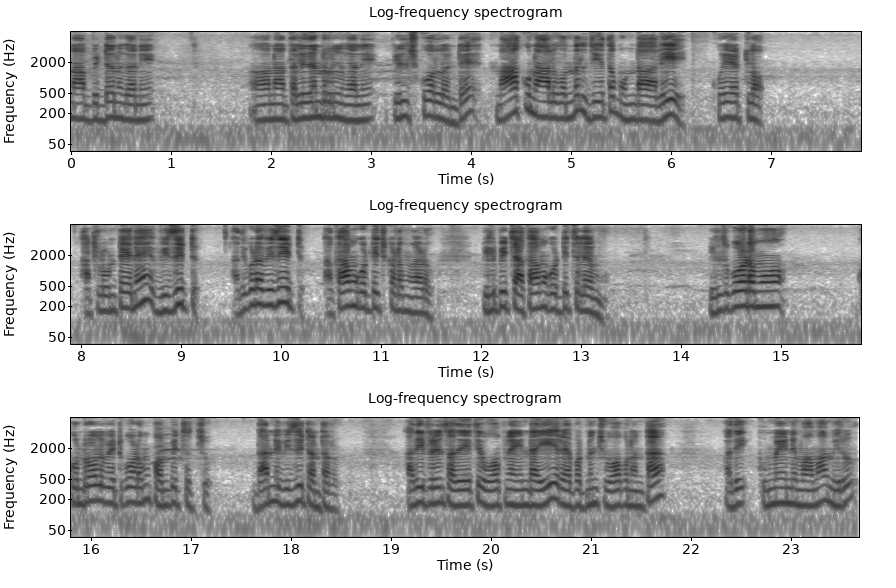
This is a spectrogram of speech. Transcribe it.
నా బిడ్డను కానీ నా తల్లిదండ్రులను కానీ పిలుచుకోవాలంటే నాకు నాలుగు వందల జీతం ఉండాలి కోయట్లో. అట్లా ఉంటేనే విజిట్. అది కూడా విజిట్. అకామ కొట్టించుకోవడం కాదు. పిలిపించి అకామ కొట్టించలేము. పిలుచుకోవడము కొన్ని రోజులు పెట్టుకోవడం పంపించవచ్చు దాన్ని విజిట్ అంటారు. అది ఫ్రెండ్స్ అదైతే ఓపెన్ అయ్యిండాయి రేపటి నుంచి ఓపెన్ అంట. అది కుమ్మేయండి మామ మీరు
